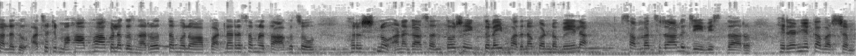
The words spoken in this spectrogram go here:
కలదు. అచటి మహాభాగులకు నరోత్తములు ఆ పట్ల రసమును తాగుచు హృష్ణు అనగా సంతోషయుక్తులై పదనకొండు వేల సంవత్సరాలు జీవిస్తారు. హిరణ్యక వర్షం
